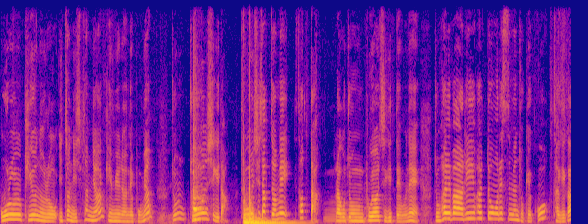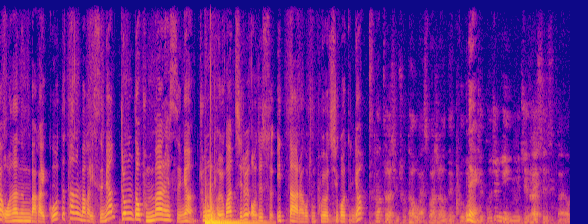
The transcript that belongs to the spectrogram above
올 기운으로 2023년 개묘년에 보면 좀 좋은 시기다. 좋은 시작점에 섰다 라고 좀 보여지기 때문에 좀 활발히 활동을 했으면 좋겠고 자기가 원하는 바가 있고 뜻하는 바가 있으면 좀 더 분발했으면 좋은 결과치를 얻을 수 있다라고 좀 보여지거든요. 스타트가 지금 좋다고 말씀하셨는데 그거 네. 이제 꾸준히 유지를 할 수 있을까요?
